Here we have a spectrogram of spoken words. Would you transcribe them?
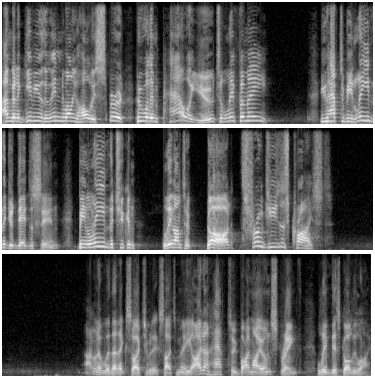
I'm going to give you the indwelling Holy Spirit who will empower you to live for me. You have to believe that you're dead to sin, believe that you can live unto God through Jesus Christ. I don't know whether that excites you, but it excites me. I don't have to, by my own strength, live this godly life.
